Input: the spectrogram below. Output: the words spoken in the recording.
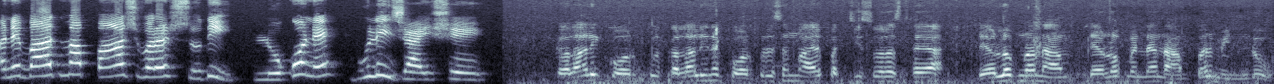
અને બાદમાં પાંચ વર્ષ સુધી લોકોને ભૂલી જાય છે. કલાલી કોર્પો, કલાલીને કોર્પોરેશનમાં આવે પચીસ વર્ષ થયા. ડેવલપના નામ, ડેવલપમેન્ટના નામ પર મીંડું.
